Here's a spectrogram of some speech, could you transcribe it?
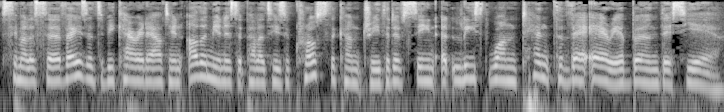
Similar surveys are to be carried out in other municipalities across the country that have seen at least least one tenth of their area burned this year.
